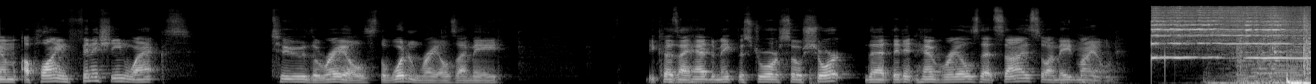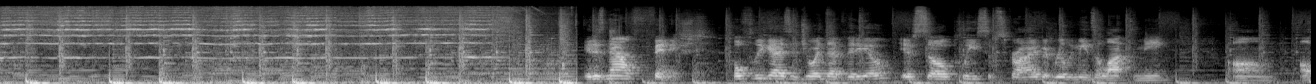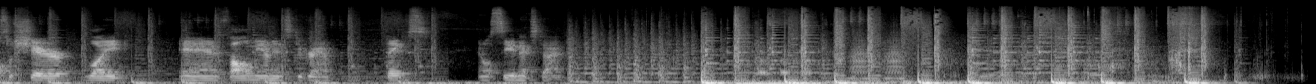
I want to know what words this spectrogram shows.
Am applying finishing wax to the rails, the wooden rails I made, because I had to make this drawer so short that they didn't have rails that size, so I made my own. It is now finished. Hopefully you guys enjoyed that video. If so, please subscribe. It really means a lot to me. Um, also share, like, and follow me on Instagram. Thanks, and I'll see you next time.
